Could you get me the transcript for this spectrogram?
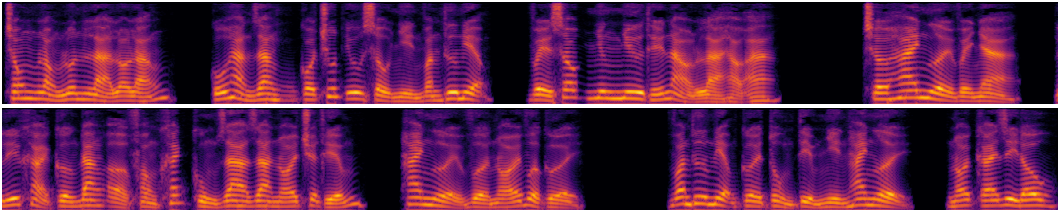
trong lòng luôn là lo lắng, cố Hàn Giang có chút ưu sầu nhìn văn thư niệm, về sau nhưng như thế nào là hảo A. Chờ hai người về nhà, Lý Khải Cường đang ở phòng khách cùng ra ra nói chuyện thiếm, hai người vừa nói vừa cười. Văn thư niệm cười tủm tỉm nhìn hai người, nói cái gì đâu,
